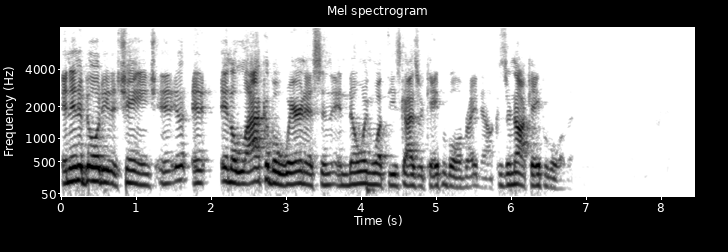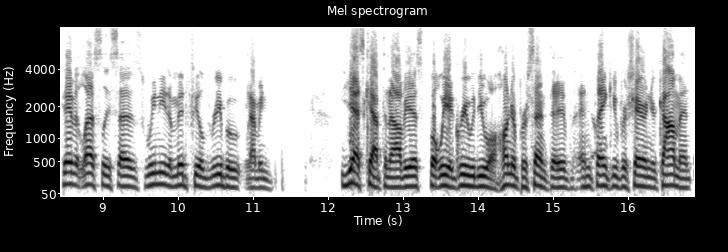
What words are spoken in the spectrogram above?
an inability to change and, and, and a lack of awareness and, and knowing what these guys are capable of right now because they're not capable of it. David Leslie says we need a midfield reboot. I mean, yes, Captain Obvious, but we agree with you 100%, Dave. And thank you for sharing your comment.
